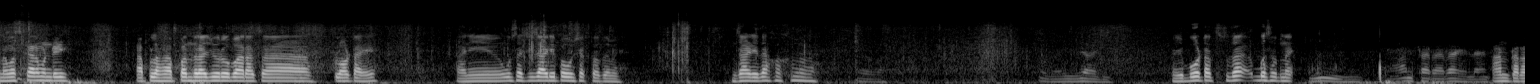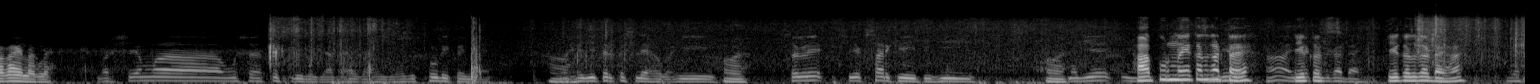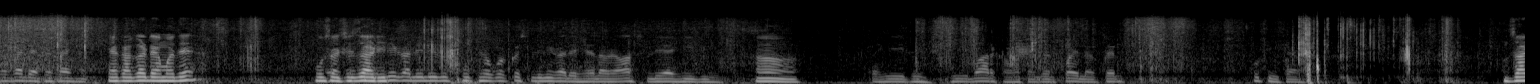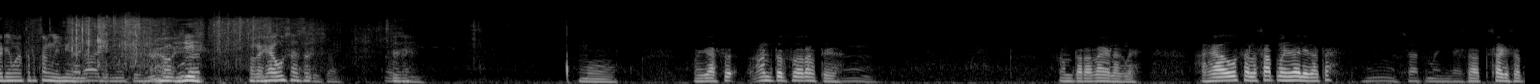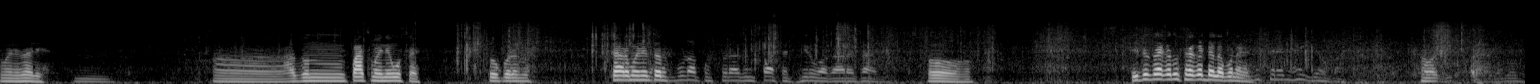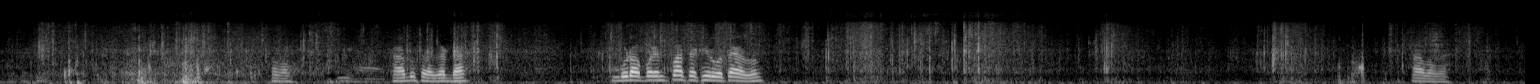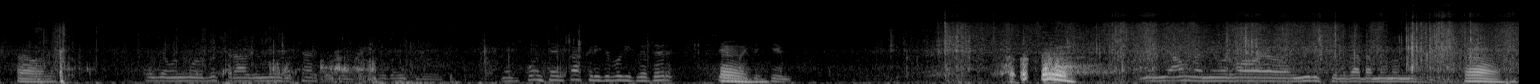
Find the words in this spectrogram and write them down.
नमस्कार मंडळी. आपला हा पंधरा झिरो बाराचा प्लॉट आहे. आणि ऊसाची जाडी पाहू शकता तुम्ही. जाडी दाखवा खाली ना म्हणजे बोटात सुद्धा बसत नाही. अंतरा राहिला. अंतरा राहायला लागलाय. बर शेम उस कसली त्याची? आता हो का ह्याची ह्याची थोडी कमी आहे. हा. ह्याची तर कसली आहे हो का? ही होय. सगळे एकसारखी येते ही होय. म्हणजे हा पूर्ण एकच गड्डा आहे? हा एकच. एकच. गाडा आहे. एकच गड्डा आहे हा? एका आहे. एका गड्ड्यामध्ये ऊसाची जाडी. निघालेली बी खूप हो का कसली निघाले ह्याला असली आहे ही बी. हां. तर ही बी ही बारका होता जर पहिला तर फुटीचा जाडी मात्र चांगली निघाली. गाडी हो, बघा ह्या ऊसाचं. म्हणजे असं अंतर सुद्धा राहतंय. हा. अंतरा राहायला लागलाय. हा, ह्या ऊसाला सात महिने झाले का आता? हम्म, सात महिने झाले. सात साडेसात महिने झाले. हम्म. अं, अजून पाच महिने ऊस आहे. तोपर्यंत चार महिने तर बुडापासून अजून पाचट हिरवा गाराचा आहे हो हो. इथंच आहे का दुसऱ्या गड्ड्याला पण आहे? घेऊ का? हो. ही. हा. दुसरा गड्डा. बुडापर्यंत पाच हिरवत आहे अजून. हा बघा. हा त्याच्यामुळे दुसरा अजून म्हणजे सारखं कोणत्याही काकडीचं बघितलं तर शेम. आहे शेम. म्हणजे आवना निवड बाबा इरिशेल गाडा म्हणून नाही. हा.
